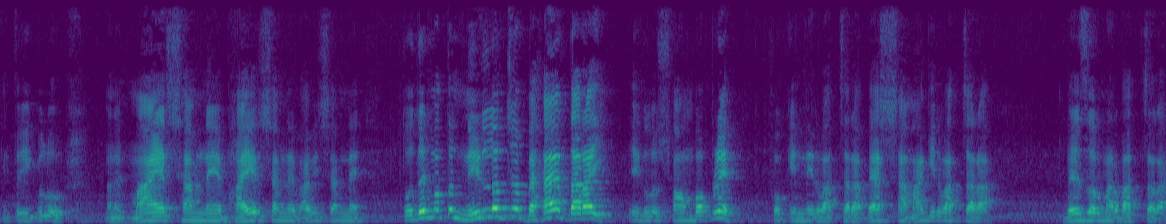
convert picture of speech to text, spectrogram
কিন্তু এইগুলো মানে মায়ের সামনে, ভাইয়ের সামনে, ভাবির সামনে, তোদের মতো নির্লজ্জ বেহায়ের দ্বারাই এগুলো সম্ভব রে। ফকিন্নির বাচ্চারা ব্যবসা মাগির বাচ্চারা, বেজরমার বাচ্চারা।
